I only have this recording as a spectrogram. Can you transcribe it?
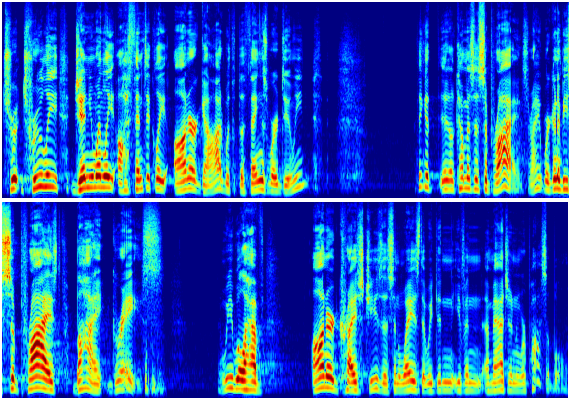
tr- truly, genuinely, authentically honor God with the things we're doing, Think it, it'll come as a surprise, right? We're going to be surprised by grace. We will have honored Christ Jesus in ways that we didn't even imagine were possible.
